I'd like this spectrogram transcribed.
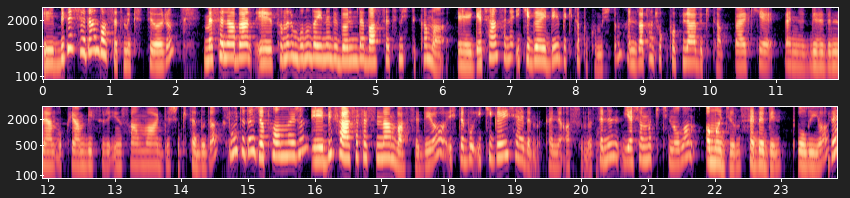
bir de şeyden bahsetmek istiyorum. Mesela ben e, sanırım bunu da yine bir bölümde bahsetmiştik ama e, geçen sene Ikigai diye bir kitap okumuştum. Hani zaten çok popüler bir kitap. Belki hani bizi dinleyen, okuyan bir sürü insan vardır bu kitabı da. Burada da Japonların e, bir felsefesinden bahsediyor. İşte bu Ikigai şey demek hani aslında senin yaşamak için olan amacın, sebebin oluyor. Ve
